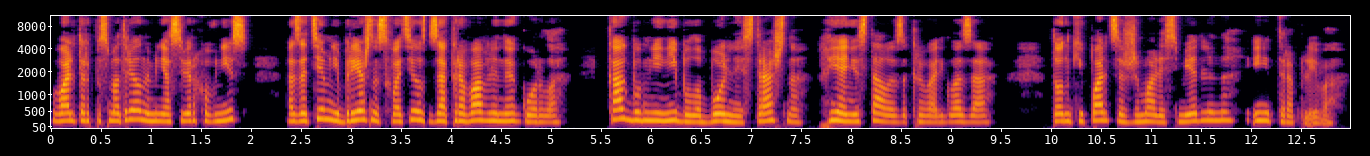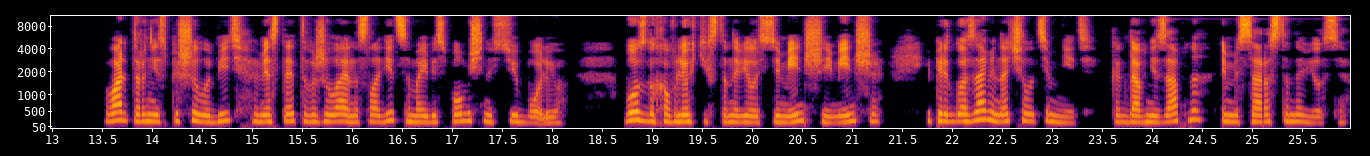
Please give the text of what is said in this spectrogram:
Вальтер посмотрел на меня сверху вниз, а затем небрежно схватил за окровавленное горло. Как бы мне ни было больно и страшно, я не стала закрывать глаза. Тонкие пальцы сжимались медленно и неторопливо. Вальтер не спешил убить, вместо этого желая насладиться моей беспомощностью и болью. Воздуха в легких становилось все меньше и меньше, и перед глазами начало темнеть, когда внезапно эмиссар остановился.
